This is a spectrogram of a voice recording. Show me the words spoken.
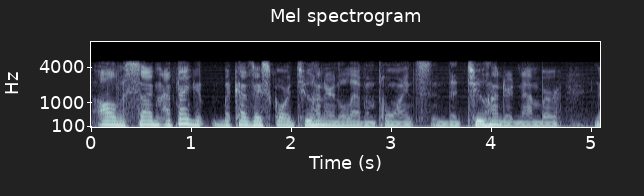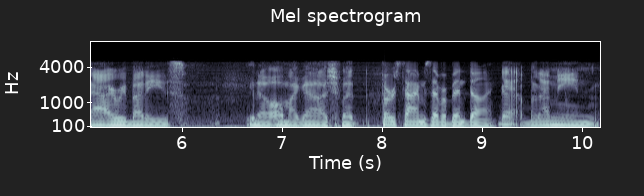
all of a sudden. I think because they scored 211 points, the 200 number. Now everybody's, you know, oh my gosh. But First time it's ever been done. yeah, but I mean,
